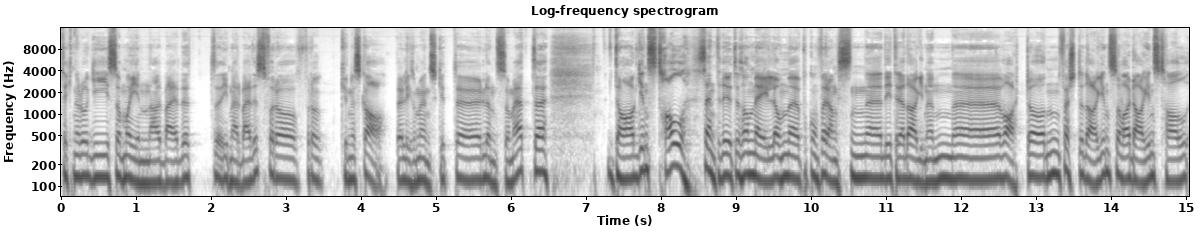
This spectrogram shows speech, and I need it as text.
teknologi som må innarbeides for å, for å kunne skape liksom, ønsket lønnsomhet. Dagens tall sendte de ut en sånn mail om eh, på konferansen eh, de tre dagene den eh, varte. og Den første dagen så var dagens tall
